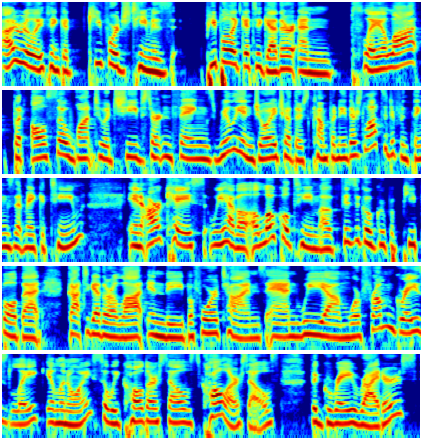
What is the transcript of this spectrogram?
I really think a Keyforge team is people that get together and play a lot, but also want to achieve certain things, really enjoy each other's company. There's lots of different things that make a team. In our case, we have a, a local team, a physical group of people that got together a lot in the before times, and we um, were from Grayslake, Illinois, so we called ourselves call ourselves the Gray Riders,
